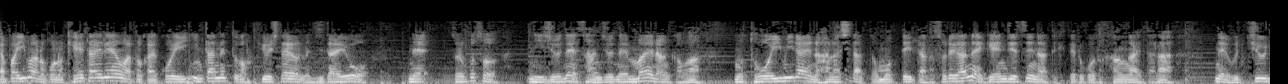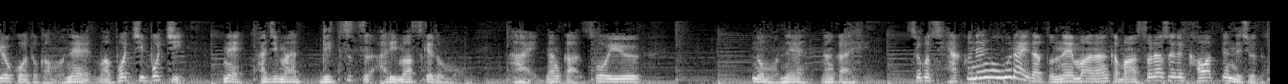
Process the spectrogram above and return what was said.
やっぱり今のこの携帯電話とかこういうインターネットが普及したような時代を、ね、それこそ20年、30年前なんかは、もう遠い未来の話だと思っていたら、それがね、現実になってきてることを考えたら、ね、宇宙旅行とかもね、まあ、ぼちぼち、ね、始まりつつありますけども、はい、なんかそういうのもね、なんか、それこそ100年後ぐらいだとね、まあなんかまあ、それはそれで変わってんでしょうけど、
